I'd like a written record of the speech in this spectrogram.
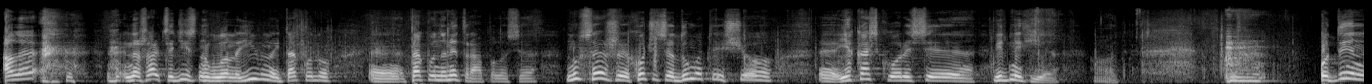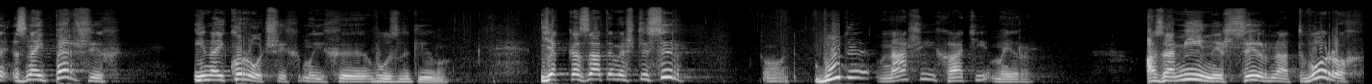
Але, на жаль, це дійсно було наївно, і так воно, е, так воно не трапилося. Ну, все ж хочеться думати, що якась користь е, від них є. От. Один з найперших і найкоротших моїх е, вузликів. Як казатимеш ти сир, от, буде в нашій хаті мир. А заміниш сир на творог,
